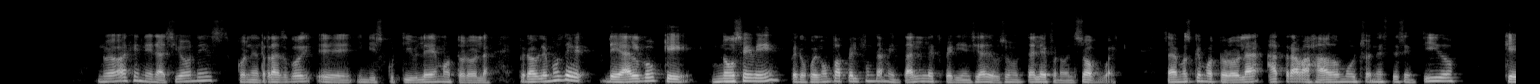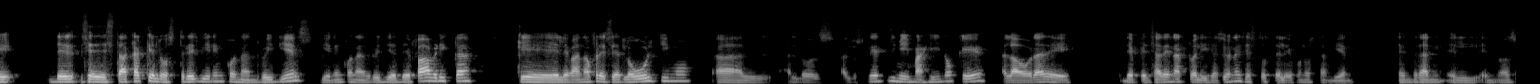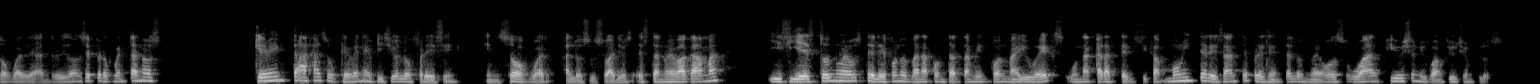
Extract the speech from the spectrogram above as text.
Nuevas generaciones con el rasgo eh, indiscutible de Motorola. Pero hablemos de, de, algo que no se ve, pero juega un papel fundamental en la experiencia de uso de un teléfono, el software. Sabemos que Motorola ha trabajado mucho en este sentido, que se destaca que los tres vienen con Android 10, vienen con Android 10 de fábrica, que le van a ofrecer lo último a, los, a, los, clientes y me imagino que a la hora de, de pensar en actualizaciones, estos teléfonos también tendrán el, nuevo software de Android 11, pero cuéntanos qué ventajas o qué beneficios le ofrece en software a los usuarios esta nueva gama y si estos nuevos teléfonos van a contar también con MyUX, una característica muy interesante presente en los nuevos One Fusion y One Fusion Plus.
